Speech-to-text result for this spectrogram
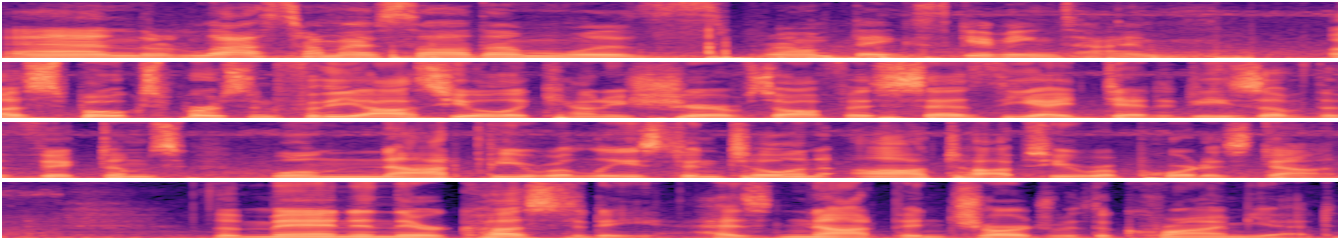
And the last time I saw them was around Thanksgiving time. A spokesperson for the Osceola County Sheriff's Office says the identities of the victims will not be released until an autopsy report is done. The man in their custody has not been charged with the crime yet.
